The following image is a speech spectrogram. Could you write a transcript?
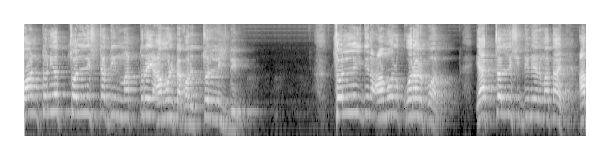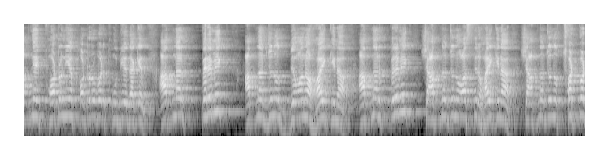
কন্টিনিউ চল্লিশটা দিন মাত্র এই আমলটা করে, চল্লিশ দিন। চল্লিশ দিন আমল করার পর, একচল্লিশ দিনের মাথায় আপনি এই ফটো নিয়ে, ফটোর উপরে ফুঁ দিয়ে দেখেন, আপনার প্রেমিক আপনার জন্য দেওয়ানা হয় কিনা? আপনার প্রেমিক, সে আপনার জন্য অস্থির হয় কিনা? সে আপনার জন্য ছটপট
